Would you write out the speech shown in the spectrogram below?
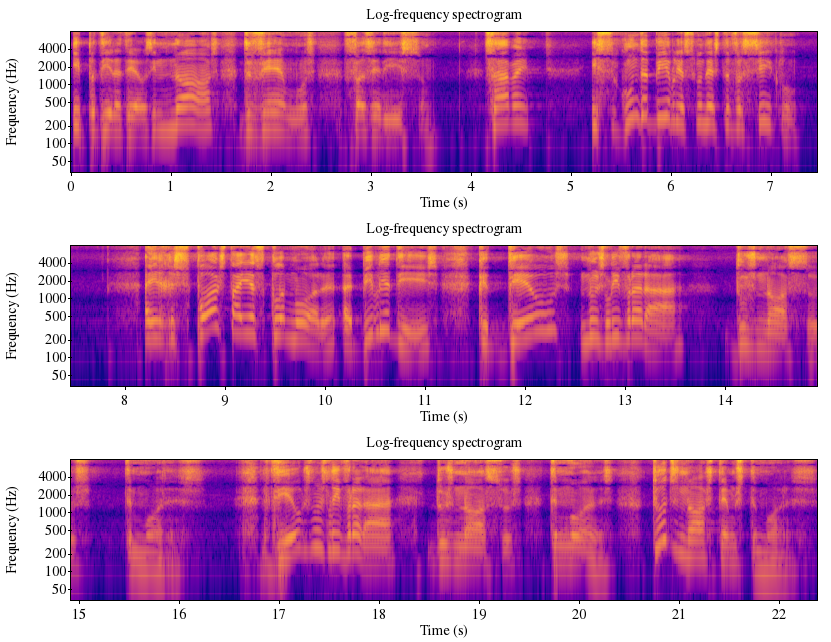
e pedir a Deus e nós devemos fazer isso. Sabem? E segundo a Bíblia, segundo este versículo, em resposta a esse clamor, a Bíblia diz que Deus nos livrará dos nossos temores. Deus nos livrará dos nossos temores. Todos nós temos temores.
